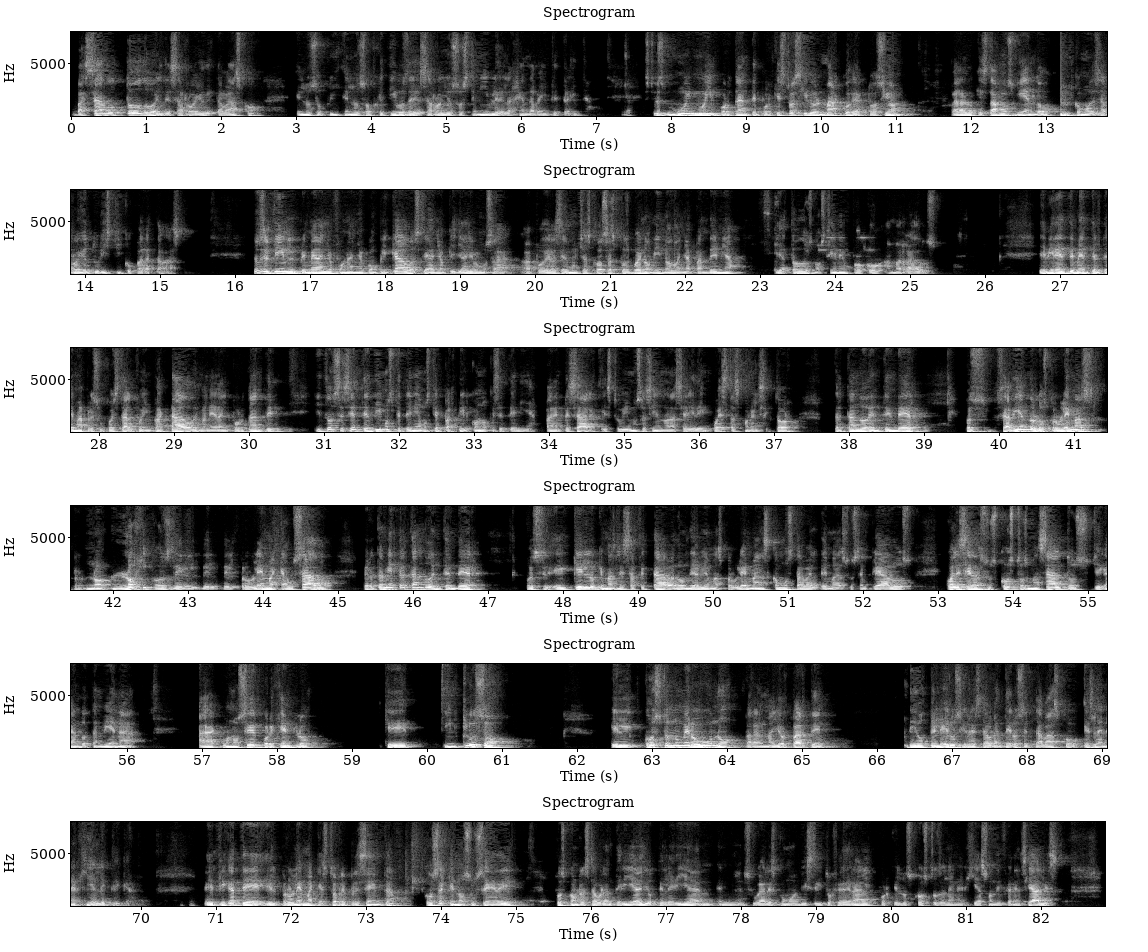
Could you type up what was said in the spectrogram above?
basado todo el desarrollo de Tabasco en los, en los objetivos de desarrollo sostenible de la Agenda 2030. Esto es muy, muy importante porque esto ha sido el marco de actuación para lo que estamos viendo como desarrollo turístico para Tabasco. Entonces, en fin, el primer año fue un año complicado, este año que ya íbamos a, a, poder hacer muchas cosas, pues bueno, vino doña pandemia y a todos nos tiene un poco amarrados. Evidentemente el tema presupuestal fue impactado de manera importante, entonces entendimos que teníamos que partir con lo que se tenía. Para empezar, estuvimos haciendo una serie de encuestas con el sector, tratando de entender pues sabiendo los problemas no, lógicos del, del, problema causado, pero también tratando de entender pues eh, qué es lo que más les afectaba, dónde había más problemas, cómo estaba el tema de sus empleados, cuáles eran sus costos más altos, llegando también a, a conocer, por ejemplo, que incluso el costo número uno para la mayor parte de hoteleros y restauranteros de Tabasco es la energía eléctrica. Eh, fíjate el problema que esto representa, cosa que no sucede pues con restaurantería y hotelería en, en, lugares como el Distrito Federal, porque los costos de la energía son diferenciales.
